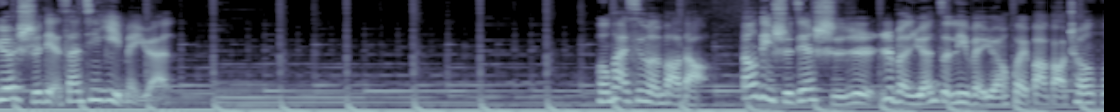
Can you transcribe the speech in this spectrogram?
约十点三七亿美元。澎湃新闻报道。当地时间十日，日本原子力委员会报告称，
